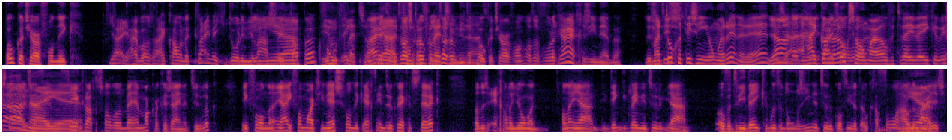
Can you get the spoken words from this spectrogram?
Pogacar vond ik, ja, hij, was, hij kwam er een klein beetje door in die laatste Ja. etappe. Heel vond-. Maar Ja, het, was ook, het was flats ook niet de. Pogacar van wat we vorig jaar gezien hebben. Dus maar het toch, is, het is een jonge renner, hè? Ja, dus hij, kan hij er ook zal- zomaar over twee weken weer ja, staan. Hij, de eh, veerkracht zal bij hem makkelijker zijn natuurlijk. Ik vond, eh, ja, ik vond Martinez vond ik echt indrukwekkend sterk. Dat is echt wel een jongen. Alleen ja, ik denk, ik weet natuurlijk, ja, over drie weken moeten we nog zien natuurlijk of hij dat ook gaat volhouden. Ja. Maar het is,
